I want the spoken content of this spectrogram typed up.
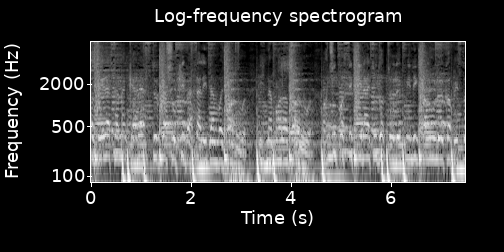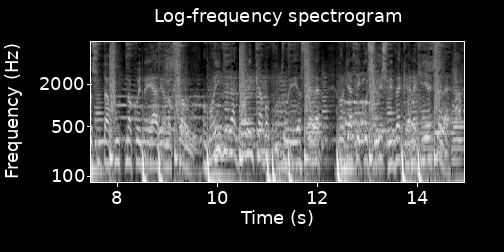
az életemen keresztül Kasul kiveszel iden vagy vadul. Így nem marad alul A csupa szív király tudott tőlük mindig tanul Ők a biztos után futnak, hogy ne járjanak szarul. A mai világban inkább a futóé a szerep. Nagy játékos ő is, mivel kell neki egy szelet.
